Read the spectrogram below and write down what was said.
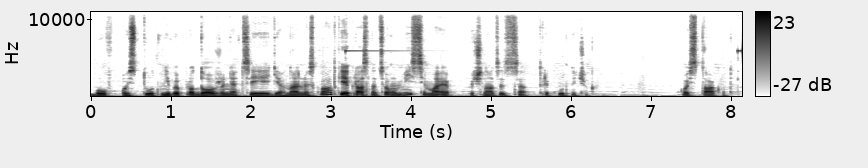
був ось тут, ніби продовження цієї діагональної складки, якраз на цьому місці має починатися трикутничок. Ось так от.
